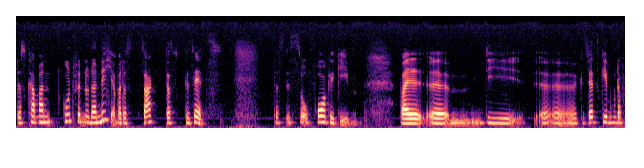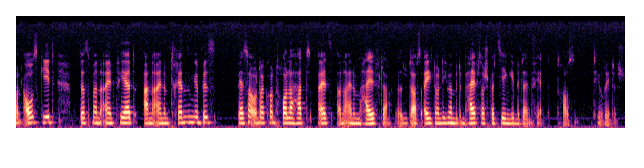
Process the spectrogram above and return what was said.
Das kann man gut finden oder nicht, aber das sagt das Gesetz. Das ist so vorgegeben, weil ähm, die äh, Gesetzgebung davon ausgeht, dass man ein Pferd an einem Trensengebiss besser unter Kontrolle hat als an einem Halfter. Also du darfst eigentlich noch nicht mal mit dem Halfter spazieren gehen mit deinem Pferd draußen, theoretisch.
